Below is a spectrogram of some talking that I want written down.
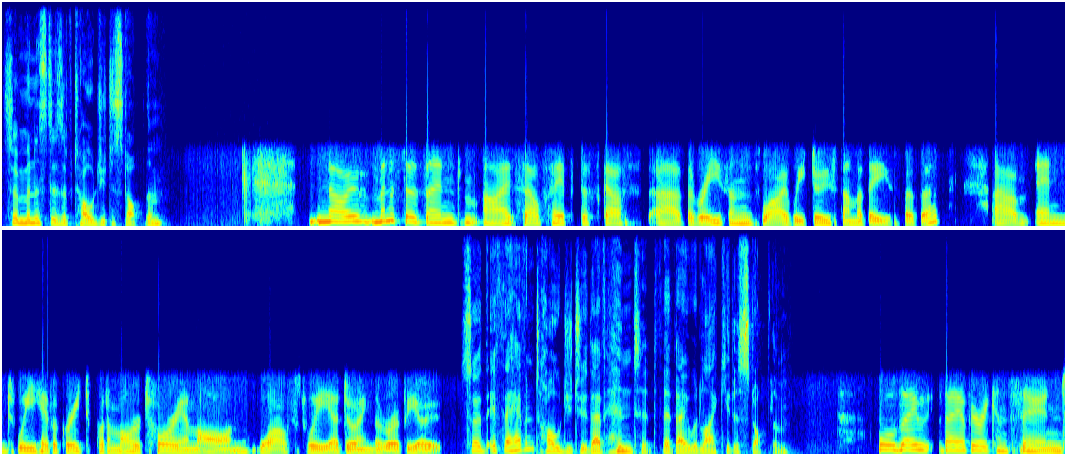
So, ministers have told you to stop them? No, ministers and myself have discussed uh, the reasons why we do some of these visits. Um, and we have agreed to put a moratorium on whilst we are doing the review. So, if they haven't told you to, they've hinted that they would like you to stop them. Well, they they are very concerned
